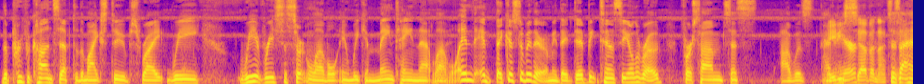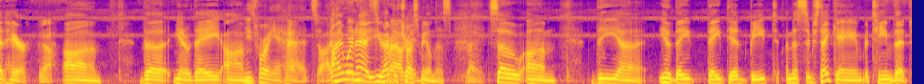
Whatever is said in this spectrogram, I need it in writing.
the proof of concept of the Mike Stoops, right? We we have reached a certain level and we can maintain that level, and, and they could still be there. I mean, they did beat Tennessee on the road, first time since I was eighty seven. Since I had hair. Yeah. Um, the you know they um, he's wearing a hat, so I, I'm wearing a hat. You have to trust me on this, right? So um, the uh, you know they they did beat a Mississippi State game, a team that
